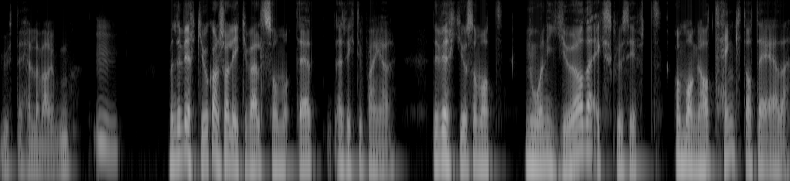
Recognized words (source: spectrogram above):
ut i hele verden. Mm. Men det virker jo kanskje allikevel som Det er et viktig poeng her. Det virker jo som at noen gjør det eksklusivt, og mange har tenkt at det er det.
